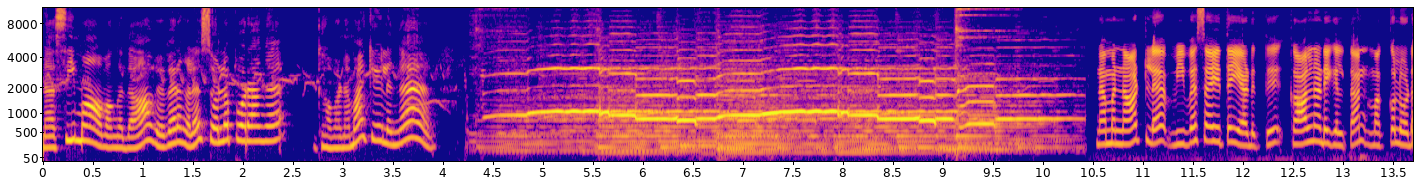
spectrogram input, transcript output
நசீமா அவங்க தான் விவரங்களை சொல்ல போறாங்க. கவனமா கேளுங்க. நம்ம நாட்டில் விவசாயத்தை அடுத்து கால்நடைகள் தான் மக்களோட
